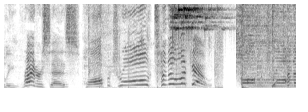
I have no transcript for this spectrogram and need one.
Actually, Ryder says, Paw Patrol to the lookout! Paw Patrol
